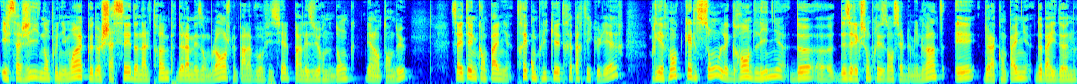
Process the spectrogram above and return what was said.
Il s'agit non plus ni moins que de chasser Donald Trump de la Maison Blanche, mais par la voie officielle, par les urnes donc, bien entendu. Ça a été une campagne très compliquée, très particulière. Brièvement, quelles sont les grandes lignes euh, des élections présidentielles 2020 et de la campagne de Biden?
